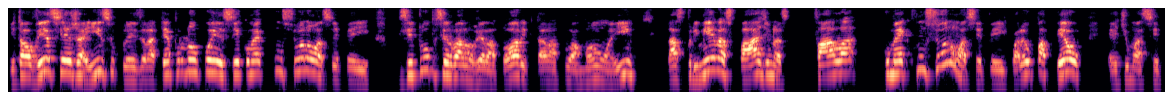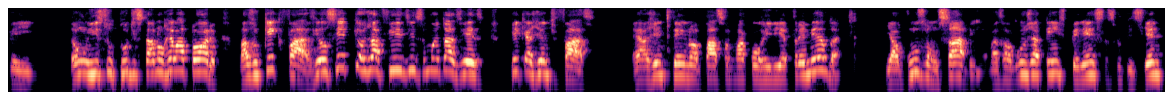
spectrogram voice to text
E talvez seja isso, Cleiser, até por não conhecer como é que funciona a CPI. se tu observar no relatório que está na tua mão aí, nas primeiras páginas fala como é que funciona uma CPI, qual é o papel é, de uma CPI. Então, isso tudo está no relatório. Mas o que que faz? Eu sei porque eu já fiz isso muitas vezes. O que que a gente faz? É, a gente tem, passa uma correria tremenda, e alguns não sabem, mas alguns já têm experiência suficiente,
